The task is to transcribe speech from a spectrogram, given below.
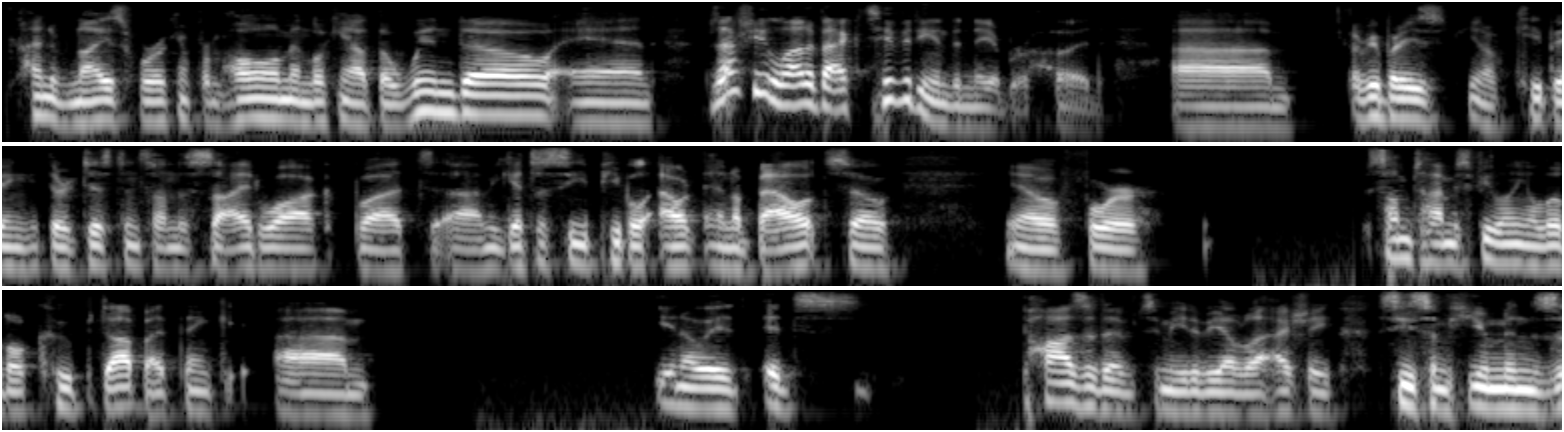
kind of nice working from home and looking out the window and there's actually a lot of activity in the neighborhood. Um, everybody's, you know, keeping their distance on the sidewalk, but, um, you get to see people out and about. So, you know, for sometimes feeling a little cooped up, I think, um, you know, it, it's positive to me to be able to actually see some humans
